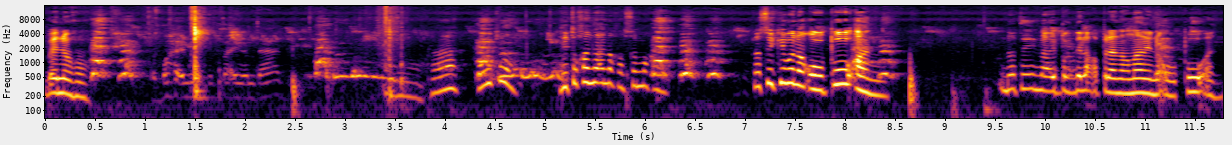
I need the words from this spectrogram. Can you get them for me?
Beno ho. Ano, Ha? Dito. Dito ka na anak, sumakay. Kasi ki walang upuan. Dati na ipagdala ka pala ng nanay ng upuan.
